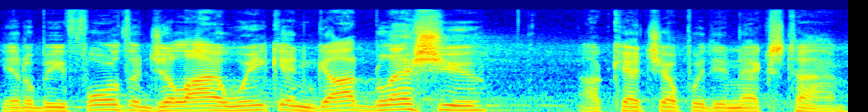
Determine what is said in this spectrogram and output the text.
It'll be 4th of July weekend. God bless you. I'll catch up with you next time.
